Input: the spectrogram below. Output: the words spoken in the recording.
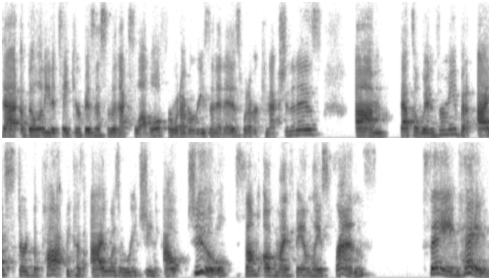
that ability to take your business to the next level for whatever reason it is, whatever connection it is, um, that's a win for me. But I stirred the pot because I was reaching out to some of my family's friends saying, Hey,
